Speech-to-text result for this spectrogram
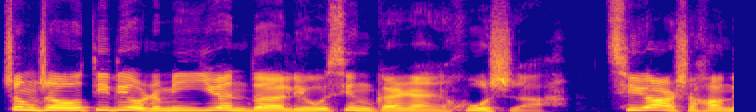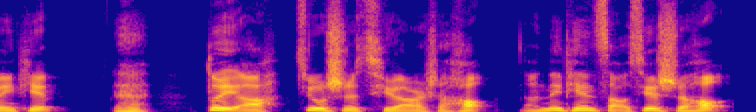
郑州第六人民医院的刘姓感染护士啊，七月二十号那天，对啊，就是七月二十号啊，那天早些时候，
